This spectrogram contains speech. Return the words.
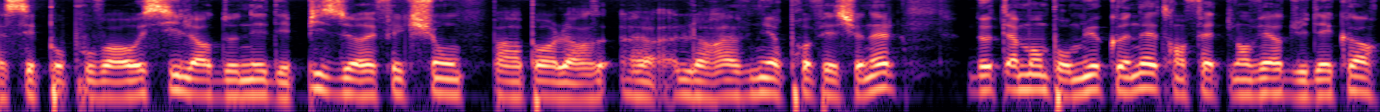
C'est pour pouvoir aussi leur donner des pistes de réflexion par rapport à leur, leur avenir professionnel, notamment pour mieux connaître en fait l'envers du décor.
